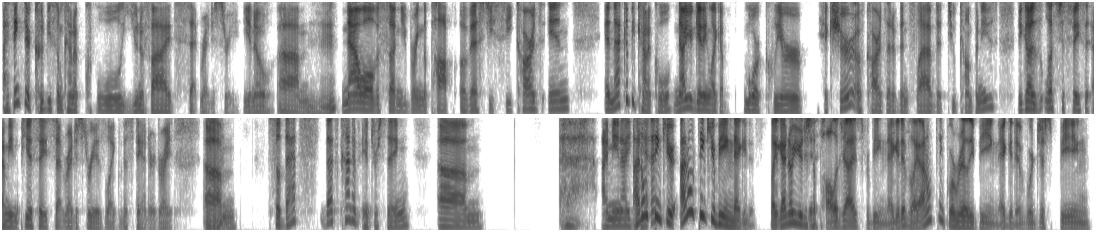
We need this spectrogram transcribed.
I think there could be some kind of cool unified set registry, you know. Um hmm now all of a sudden you bring the pop of SGC cards in, and that could be kind of cool. Now you're getting like a more clearer picture of cards that have been slabbed at two companies because let's just face it, I mean PSA set registry is like the standard, right? Mhm. Um so that's that's kind of interesting. Um I mean I I don't think you're. I don't think you're being negative. Like I know you just Yeah. apologized for being negative. Like I don't think we're really being negative. We're just being.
